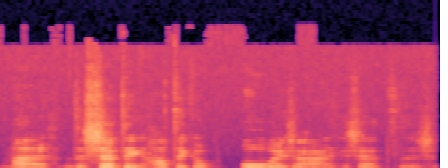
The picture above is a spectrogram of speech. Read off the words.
Maar de setting had ik op always aangezet. Dus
